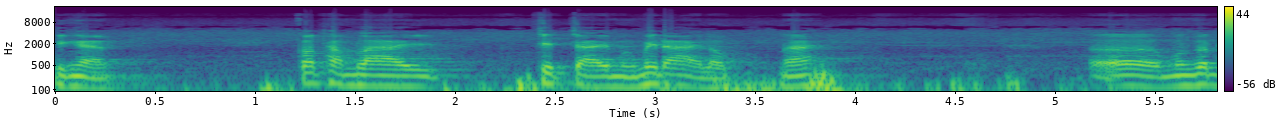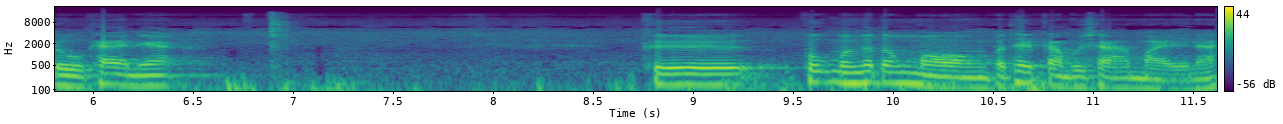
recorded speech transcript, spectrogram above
จริงอะ่ะก็ทำลายจิตใจมึงไม่ได้หรอกนะ เออ มึงก็ดูแค่เนี้ย คือพวกมึงก็ต้องมองประเทศกัมพูชาใหม่นะ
